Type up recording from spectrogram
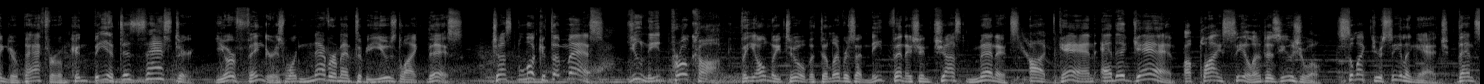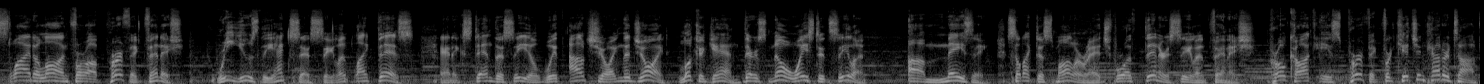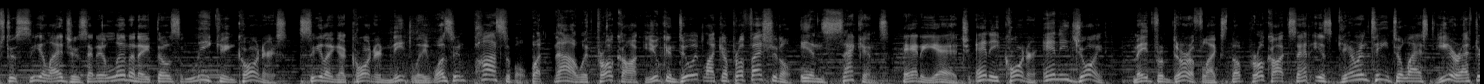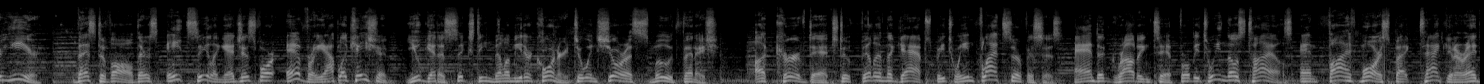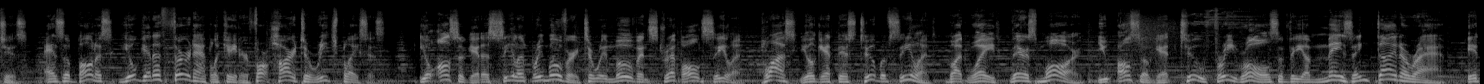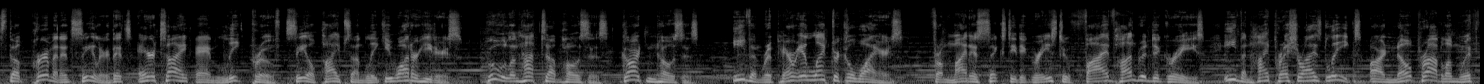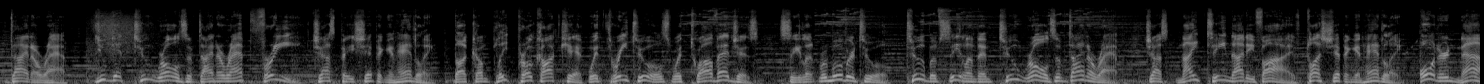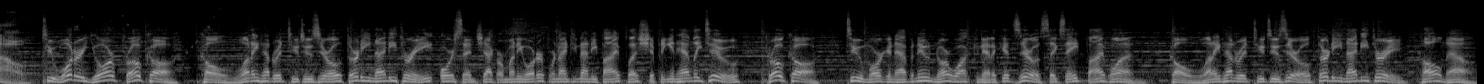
Your bathroom can be a disaster. Your fingers were never meant to be used like this. Just look at the mess. You need Procaulk, the only tool that delivers a neat finish in just minutes, again and again. Apply sealant as usual. Select your sealing edge, then slide along for a perfect finish. Reuse the excess sealant like this and extend the seal without showing the joint. Look again, there's no wasted sealant. Amazing! Select a smaller edge for a thinner sealant finish. ProCaulk is perfect for kitchen countertops to seal edges and eliminate those leaking corners. Sealing a corner neatly was impossible, but now with ProCaulk, you can do it like a professional in seconds. Any edge, any corner, any joint. Made from Duraflex, the ProCaulk set is guaranteed to last year after year. Best of all, there's eight sealing edges for every application. You get a 16 millimeter corner to ensure a smooth finish a curved edge to fill in the gaps between flat surfaces, and a grouting tip for between those tiles, and five more spectacular edges. As a bonus, you'll get a third applicator for hard to reach places. You'll also get a sealant remover to remove and strip old sealant. Plus, you'll get this tube of sealant. But wait, there's more. You also get two free rolls of the amazing Dynawrap. It's the permanent sealer that's airtight and leak-proof. Seal pipes on leaky water heaters, pool and hot tub hoses, garden hoses, even repair electrical wires. From minus 60 degrees to 500 degrees, even high pressurized leaks are no problem with Dynawrap. You get two rolls of Dynawrap free. Just pay shipping and handling. The complete Procaulk kit with three tools with 12 edges, sealant remover tool, tube of sealant, and two rolls of Dynawrap. Just $19.95 plus shipping and handling. Order now. To order your Procaulk, call 1 800 220 3093 or send check or money order for $19.95 plus shipping and handling to Procaulk, 2 Morgan Avenue, Norwalk, Connecticut 06851. Call 1 800 220 3093. Call now.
